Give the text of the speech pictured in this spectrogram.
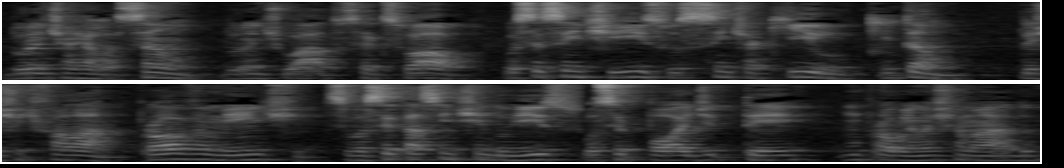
durante a relação, durante o ato sexual? Você sente isso, você sente aquilo? Então, deixa eu te falar, provavelmente, se você está sentindo isso, você pode ter um problema chamado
